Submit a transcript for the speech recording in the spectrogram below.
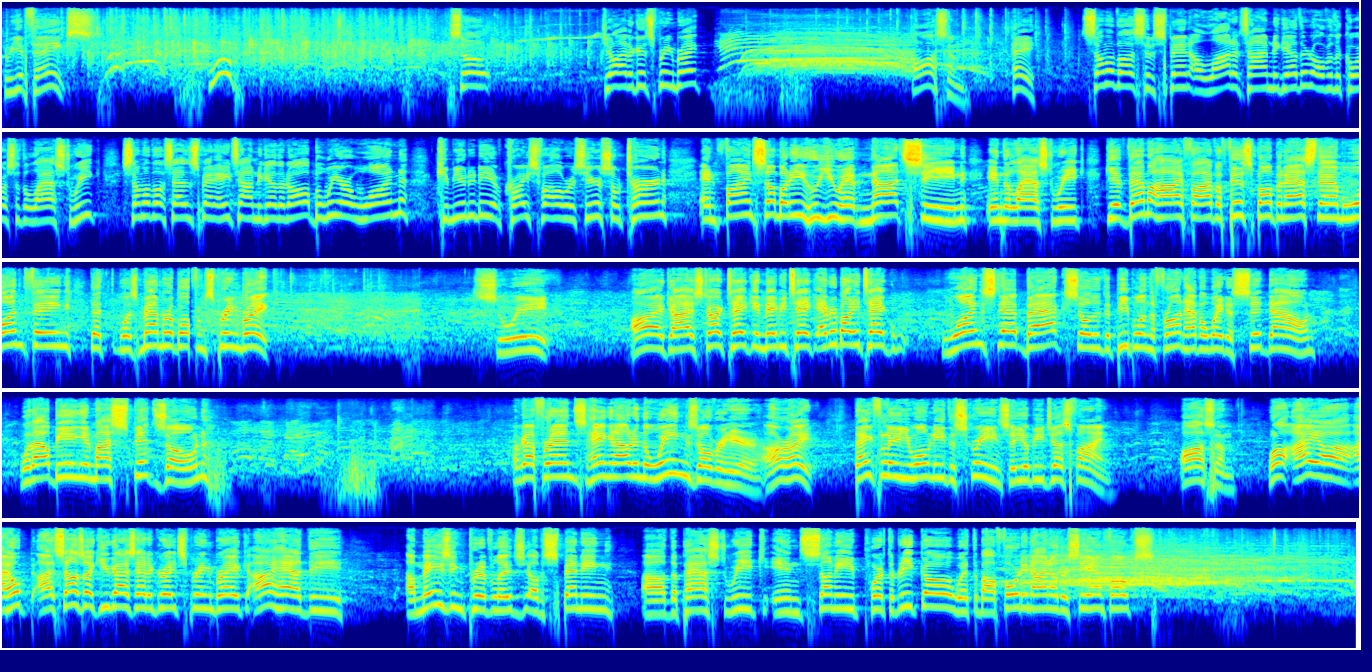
Can we give thanks? Woo! So, did y'all have a good spring break? Yeah! Awesome. Hey, some of us have spent a lot of time together over the course of the last week. Some of us haven't spent any time together at all, but we are one community of Christ followers here. So turn and find somebody who you have not seen in the last week. Give them a high five, a fist bump, and ask them one thing that was memorable from spring break. Sweet. All right, guys, start taking, maybe take, everybody take one step back so that the people in the front have a way to sit down without being in my spit zone. I've got friends hanging out in the wings over here. All right. Thankfully, you won't need the screen, so you'll be just fine. Awesome. Well, I, uh, I hope, uh, it sounds like you guys had a great spring break. I had the amazing privilege of spending uh, the past week in sunny Puerto Rico with about 49 other CM folks.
